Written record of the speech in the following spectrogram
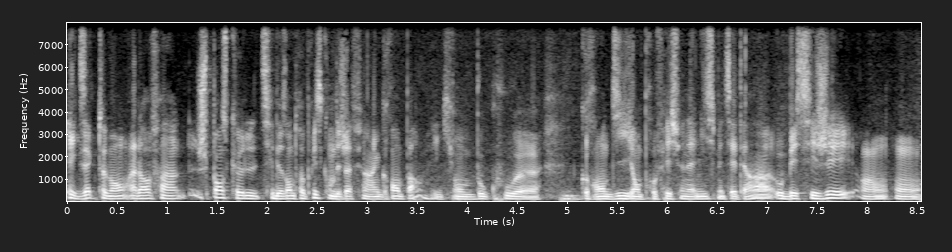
Exactement. Alors enfin, je pense que c'est des entreprises qui ont déjà fait un grand pas et qui ont beaucoup grandi en professionnalisme, etc. Au BCG, on, on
